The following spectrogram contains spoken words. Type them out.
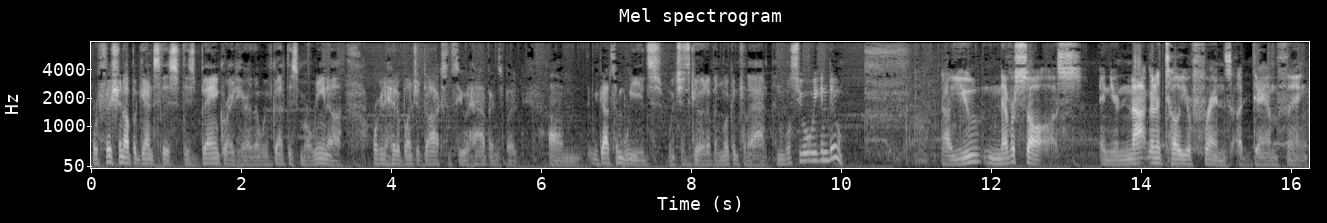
we're fishing up against this this bank right here. And then we've got this marina. We're gonna hit a bunch of docks and see what happens. But um, we got some weeds, which is good. I've been looking for that, and we'll see what we can do. Now you never saw us, and you're not gonna tell your friends a damn thing.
